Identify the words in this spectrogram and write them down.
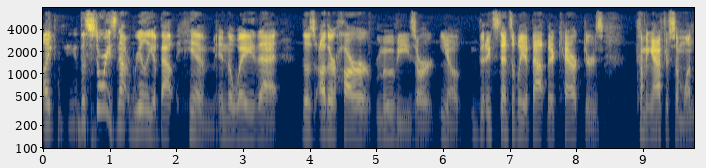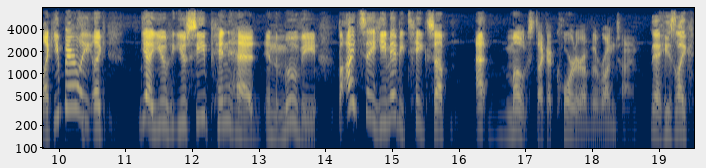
like the story's not really about him in the way that those other horror movies are. You know, extensively about their characters coming after someone. Like you barely like. Yeah, you you see Pinhead in the movie, but I'd say he maybe takes up at most like a quarter of the runtime. Yeah, he's like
